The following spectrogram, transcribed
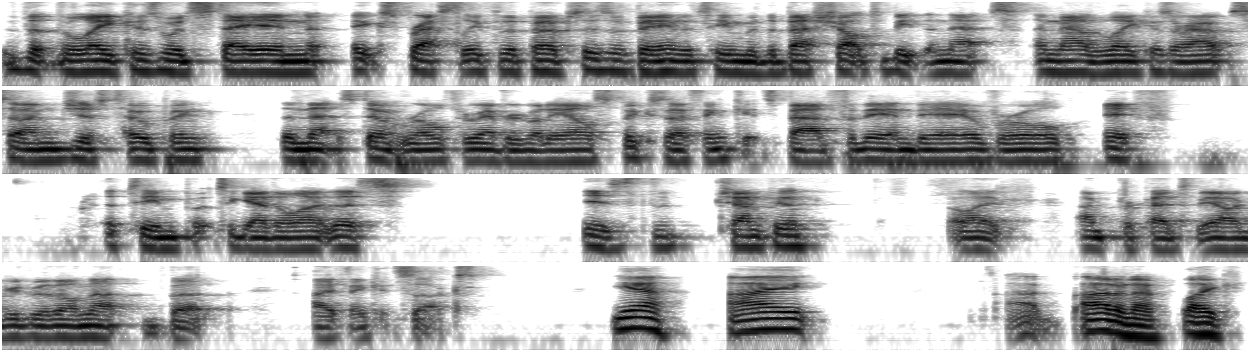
that the Lakers would stay in expressly for the purposes of being the team with the best shot to beat the Nets. And now the Lakers are out. So I'm just hoping the Nets don't roll through everybody else because I think it's bad for the NBA overall if a team put together like this is the champion. Like, I'm prepared to be argued with on that, but I think it sucks. Yeah. I, I, I don't know. Like,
